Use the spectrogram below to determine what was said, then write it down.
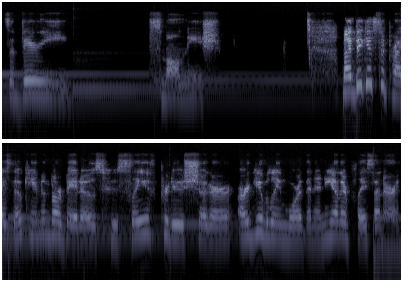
it's a very small niche. My biggest surprise, though, came in Barbados, whose slave produced sugar, arguably more than any other place on earth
